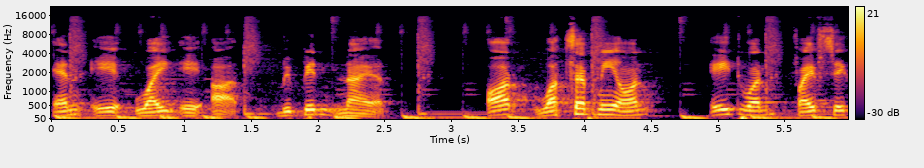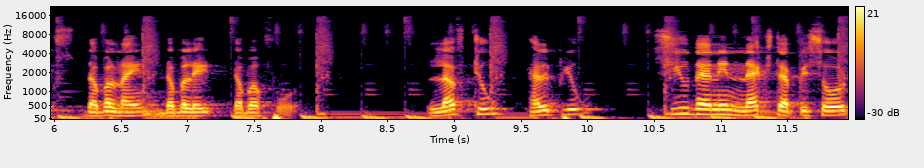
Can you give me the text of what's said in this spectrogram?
N-A-Y-A-R Vipin Nayar or WhatsApp me on 8156998844. Love to help you. See you then in next episode.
